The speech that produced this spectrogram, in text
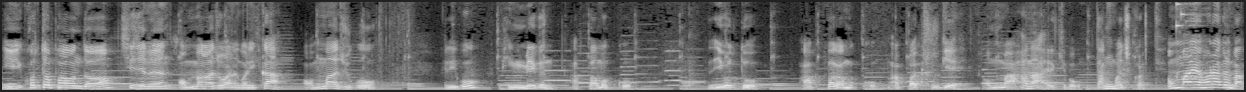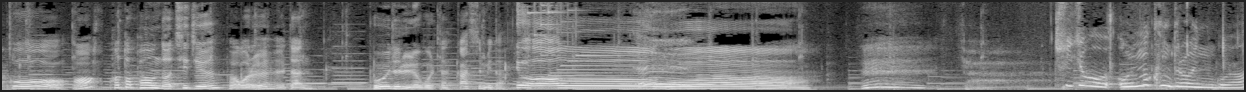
이 쿼터 파운더 치즈는 엄마가 좋아하는 거니까 엄마 주고 그리고 빅맥은 아빠 먹고 이것도 아빠가 먹고 아빠 두 개 엄마 하나 이렇게 먹으면 딱 맞을 것 같아. 엄마의 허락을 받고 어? Quarter Pounder 치즈 버거를 일단 보여드리려고 일단 깠습니다. 야, 우와. 치즈가 얼마큼 들어있는 거야?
